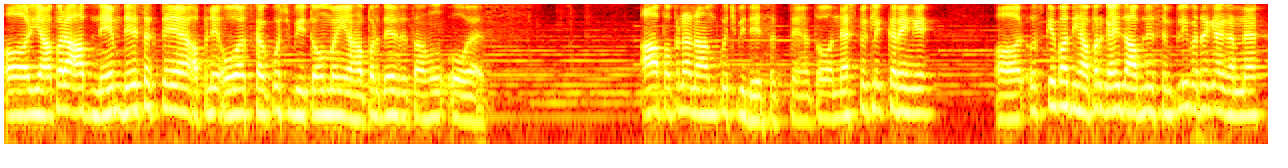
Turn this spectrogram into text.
और यहाँ पर आप नेम दे सकते हैं अपने ओएस का। कुछ भी तो मैं यहाँ पर दे देता हूँ ओएस आप अपना नाम कुछ भी दे सकते हैं। तो नेक्स्ट पे क्लिक करेंगे और उसके बाद यहाँ पर गाइज़ आपने सिंपली पता क्या करना है?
